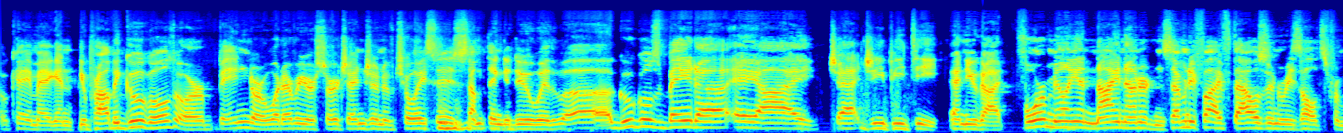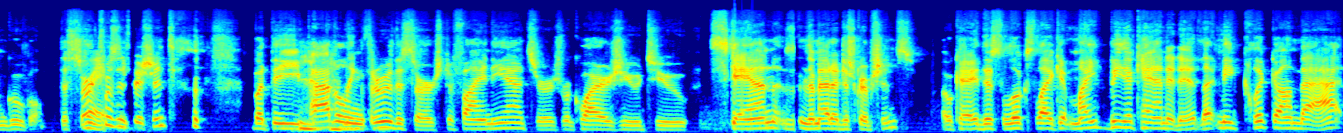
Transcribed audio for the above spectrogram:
Okay, Megan, you probably Googled or Binged or whatever your search engine of choice is, mm-hmm. something to do with uh, Google's beta AI chat GPT. And you got 4,975,000 results from Google. The search right. was efficient, but the paddling through the search to find the answers requires you to scan the meta descriptions okay, this looks like it might be a candidate. Let me click on that.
